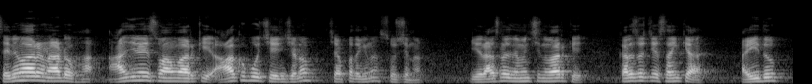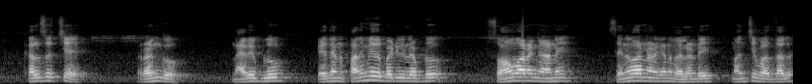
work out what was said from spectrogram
శనివారం నాడు ఆంజనేయ స్వామివారికి ఆకుపూజ చేయించడం చెప్పదగిన సూచన. ఈ రాశిలో జన్మించిన వారికి కలిసి వచ్చే సంఖ్య ఐదు కలిసి వచ్చే రంగు నావీ బ్లూ. ఏదైనా పని మీద బయటకు వెళ్ళినప్పుడు సోమవారం కానీ శనివారం కానీ వెళ్ళండి. మంచి ఫలితాలు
